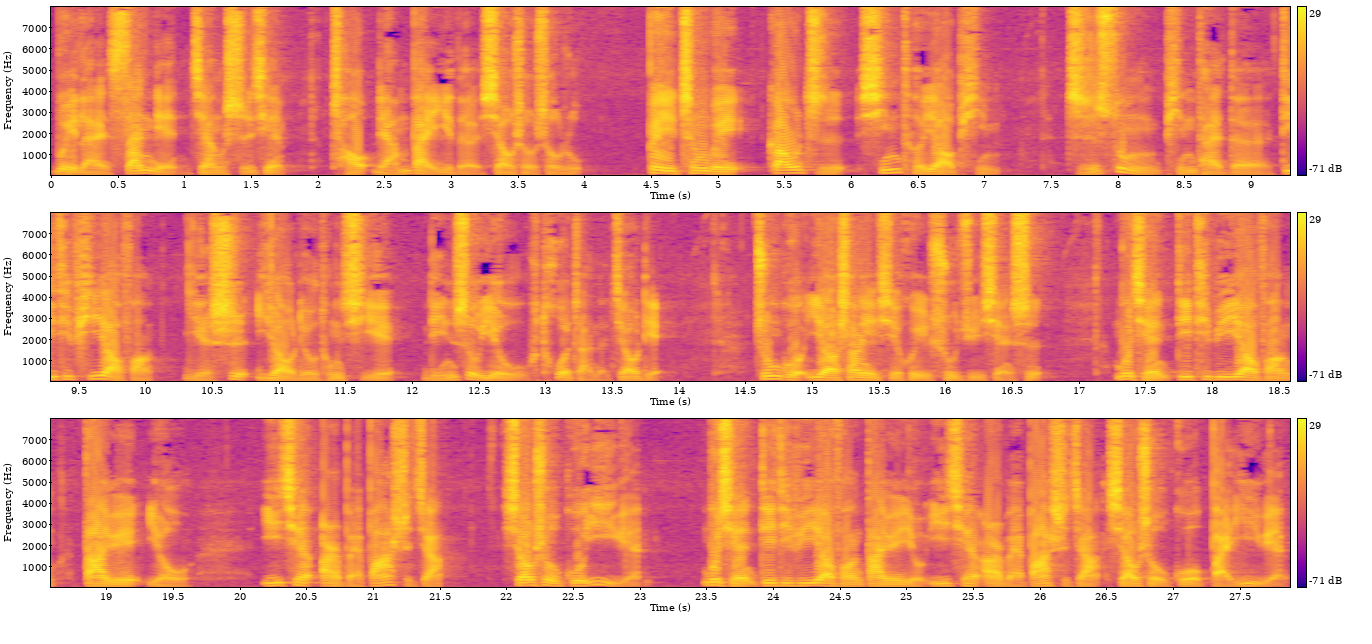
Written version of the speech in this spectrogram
未来三年将实现。超两百亿的销售收入，被称为高值新特药品直送平台的 DTP 药房，也是医药流通企业零售业务拓展的焦点。中国医药商业协会数据显示，目前 DTP 药房大约有一千二百八十家，销售过亿元。目前 DTP 药房大约有一千二百八十家，销售过百亿元。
